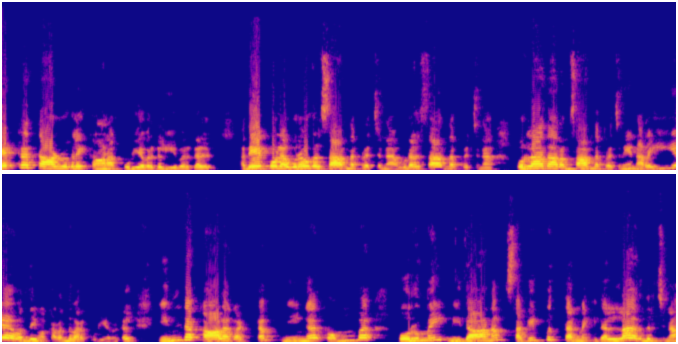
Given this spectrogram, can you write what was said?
ஏற்றத்தாழ்வுகளை காணக்கூடியவர்கள் இவர்கள். அதே போல உறவுகள் சார்ந்த பிரச்சனை உடல் சார்ந்த பிரச்சனை பொருளாதாரம் சார்ந்த பிரச்சனையை நிறைய வந்து இவங்க கடந்து வரக்கூடியவர்கள். இந்த காலகட்டம் நீங்க ரொம்ப பொறுமை நிதானம் சகிப்புத்தன்மை இதெல்லாம் இருந்துருச்சுன்னா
